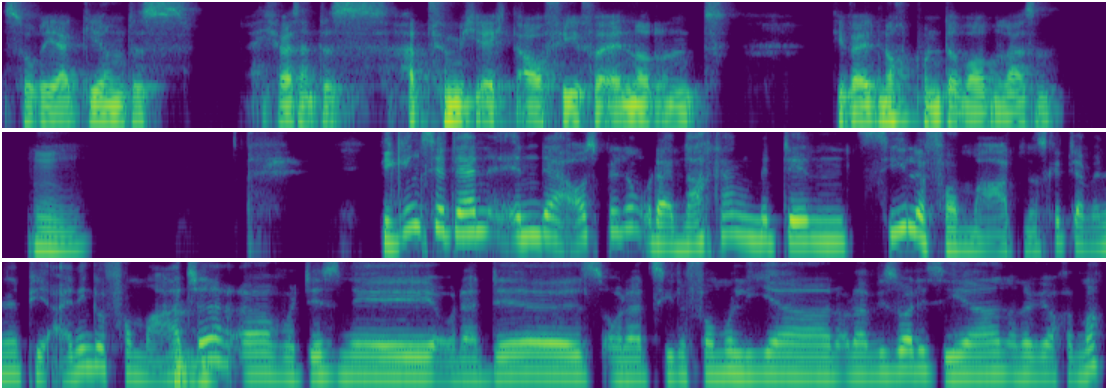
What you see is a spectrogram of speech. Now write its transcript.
so reagieren. Das, ich weiß nicht, das hat für mich echt auch viel verändert und die Welt noch bunter werden lassen. Hm. Wie ging es dir denn in der Ausbildung oder im Nachgang mit den Zieleformaten? Es gibt ja im NLP einige Formate, mhm. äh, wo Disney oder DIS oder Ziele formulieren oder visualisieren oder wie auch immer.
